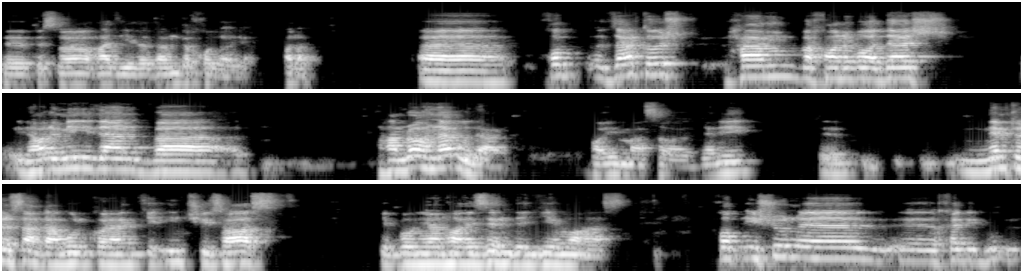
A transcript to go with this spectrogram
بسیار هدیه دادن به خدایان. حالا خب زرتشت هم و خانوادهش اینها رو می‌دیدند و همراه نبودند با این مسائل. یعنی نمی‌تونستن قبول کنن که این چیز هاست که بنیان های زندگی ما هست. خب ایشون خیلی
